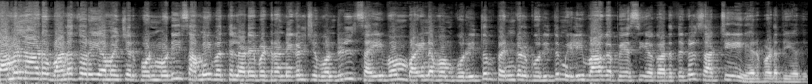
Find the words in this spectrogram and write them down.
தமிழ்நாடு வனத்துறை அமைச்சர் பொன்முடி சமீபத்தில் நடைபெற்ற நிகழ்ச்சி ஒன்றில் சைவம் வைணவம் குறித்தும் பெண்கள் குறித்தும் இழிவாக பேசிய கருத்துக்கள் சர்ச்சையை ஏற்படுத்தியது.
